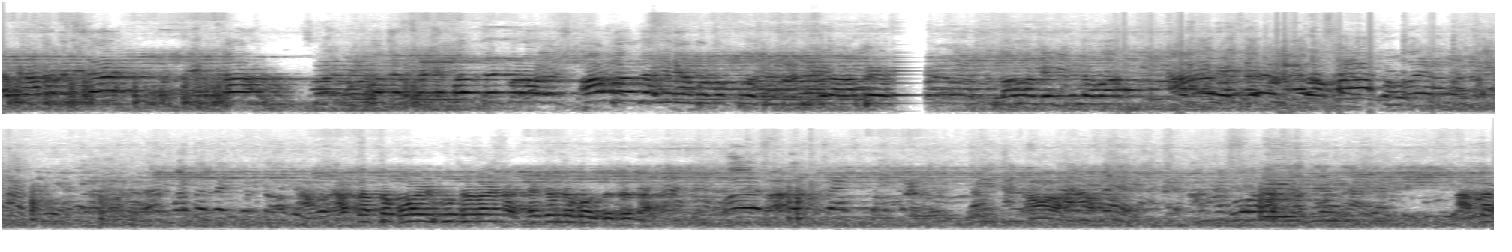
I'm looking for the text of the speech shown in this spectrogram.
আমি আগামী দিনে শিক্ষা সমাজের থেকে পরিত্যাগ করার আহ্বান জানিয়ে আমার বক্তব্য শেষ করছি। বাংলাদেশ জিন্দাবাদ। আজকের এই নেতৃত্ব আপনার তো বয়স বোঝা যায় না সেজন্য বলতেছে না। হ্যাঁ, হ্যাঁ। আপনার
